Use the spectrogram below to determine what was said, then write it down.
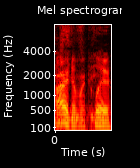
All right, and we're clear.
